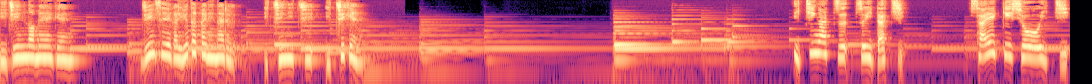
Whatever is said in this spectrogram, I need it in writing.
偉人の名言、人生が豊かになる、一日一元。1月1日、佐伯正一。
